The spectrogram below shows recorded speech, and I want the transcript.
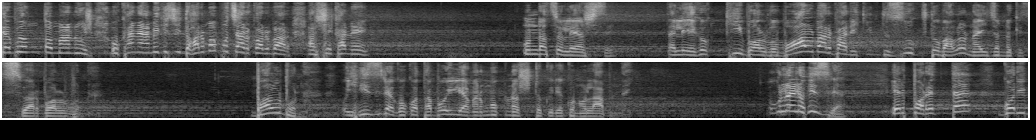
জীবন্ত মানুষ, ওখানে আমি কিছু ধর্ম প্রচার করবার, আর সেখানে ওনরা চলে আসছে। তাহলে এগো কি বলব? বলবার পারি, কিন্তু যুগ তো ভালো না এই জন্য কিছু আর বলব না। বলব না। ওই হিজড়া গো কথা বইলে আমার মুখ নষ্ট করে কোনো লাভ নাই। ওগুলো হলো হিজড়া এরপরেরটা গরিব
